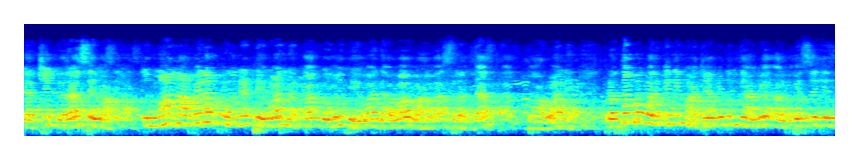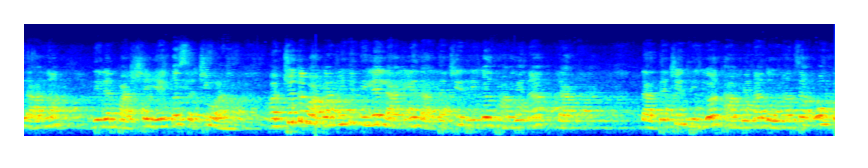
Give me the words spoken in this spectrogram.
याची करा सेवा. तुम्हा लाभेला पुण्य ठेवा नका करू देवा दावा वागा श्रद्धा भावाने. प्रथम वर्गिनी माझ्याकडून घ्यावे अल्पेस हे दान दिले पाचशे एक सचिवानं. अच्युत बाबांनी दिले लागले दाताची रिग थांबेना दात्याची धिग थांबेना दोनाचा ओक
